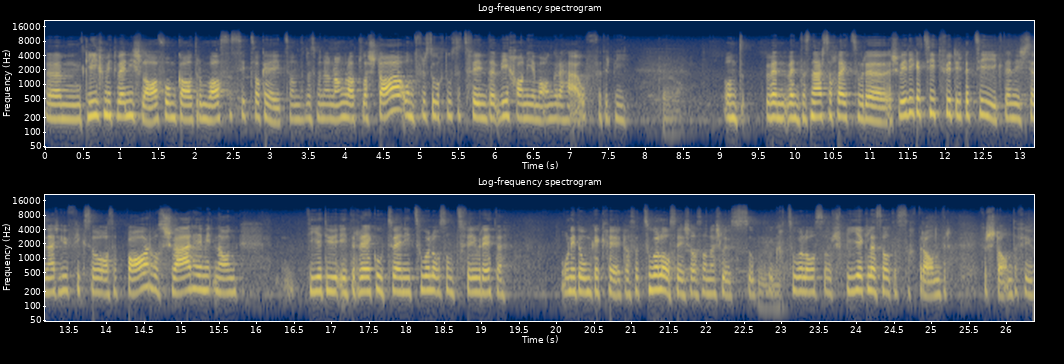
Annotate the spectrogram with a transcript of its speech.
ähm, gleich mit wenig Schlaf umgehen, darum was es jetzt so geht. Sondern dass man einander lässt stehen und versucht herauszufinden, wie kann ich einem anderen helfen dabei. Genau. Und wenn, wenn das dann so ein zu einer schwierigen Zeit für die Beziehung, dann ist es ja häufig so, also ein Paar, die es schwer haben miteinander, die in der Regel zu wenig zulassen und zu viel reden. Und nicht umgekehrt. Also zulassen ist auch so ein Schlüssel. Mhm. Wirklich zulassen und spiegeln, sodass sich der andere verstanden fühlt.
